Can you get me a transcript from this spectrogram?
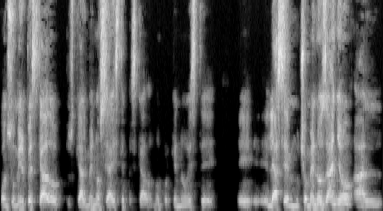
consumir pescado, pues que al menos sea este pescado, ¿no? Porque no este, eh, le hace mucho menos daño al,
